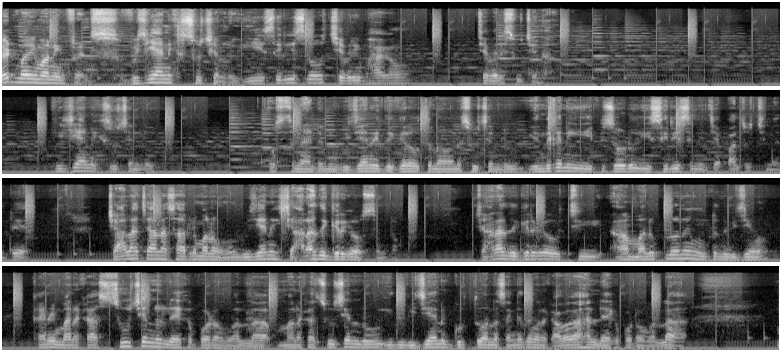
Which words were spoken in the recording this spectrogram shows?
Good morning morning friends విజయానికి సూచనలు. ఈ సిరీస్లో చివరి భాగం చివరి సూచన. విజయానికి సూచనలు. వస్తున్నాయంటే నువ్వు విజయానికి దగ్గర అవుతున్నావు అనే సూచనలు. ఎందుకని ఈ ఎపిసోడ్ ఈ సిరీస్ నేను చెప్పాల్సి వచ్చిందంటే చాలా చాలా సార్లు మనం విజయానికి చాలా దగ్గరగా వస్తుంటాం. చాలా దగ్గరగా వచ్చి ఆ మలుపులోనే ఉంటుంది విజయం. కానీ మనకు ఆ సూచనలు లేకపోవడం వల్ల మనకు ఆ సూచనలు ఇది విజయానికి గుర్తు అన్న సంగతి మనకు అవగాహన లేకపోవడం వల్ల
